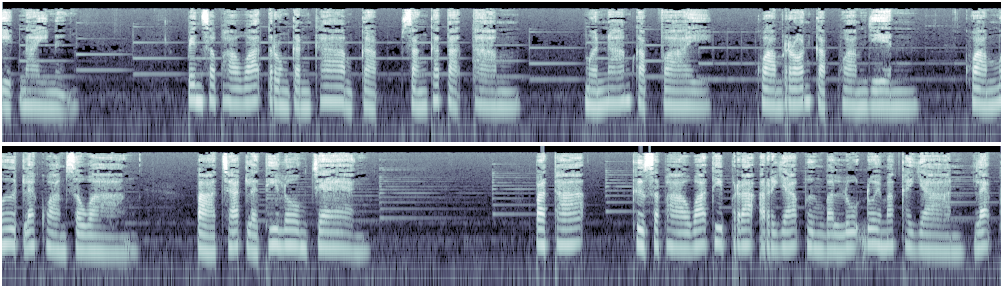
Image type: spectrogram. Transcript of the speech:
อีกในหนึ่ง เป็นสภาวะตรงกันข้ามกับสังคตธรรม เหมือนน้ำกับไฟ ความร้อนกับความเย็น ความมืดและความสว่าง ป่าชัดและที่โล่งแจ้งปะทะ คือสภาวะที่พระอริยะพึงบรรลุด้วยมรรคยานและผ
